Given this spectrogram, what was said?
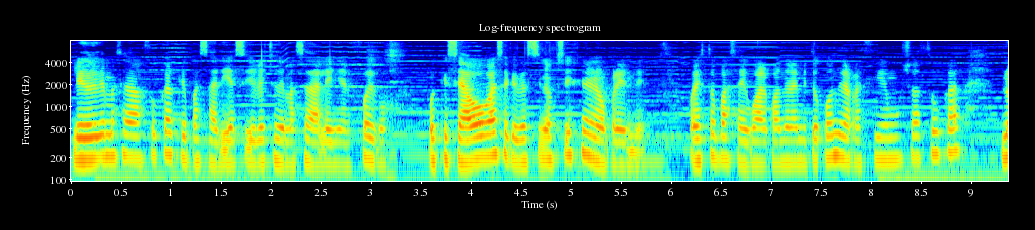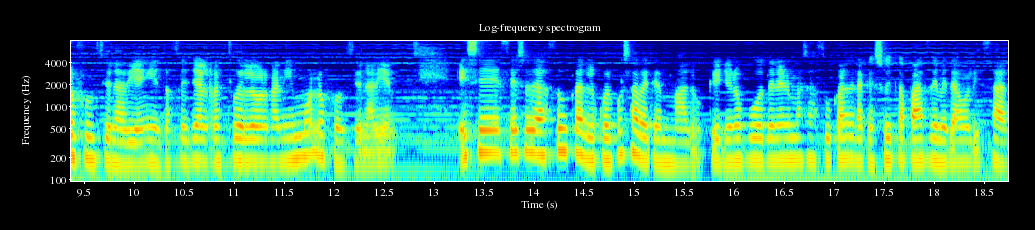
le doy demasiado azúcar, ¿qué pasaría si yo le echo demasiada leña al fuego? Pues que se ahoga, se queda sin oxígeno y no prende. Pues esto pasa igual, cuando la mitocondria recibe mucho azúcar no funciona bien y entonces ya el resto del organismo no funciona bien. Ese exceso de azúcar el cuerpo sabe que es malo, que yo no puedo tener más azúcar de la que soy capaz de metabolizar.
